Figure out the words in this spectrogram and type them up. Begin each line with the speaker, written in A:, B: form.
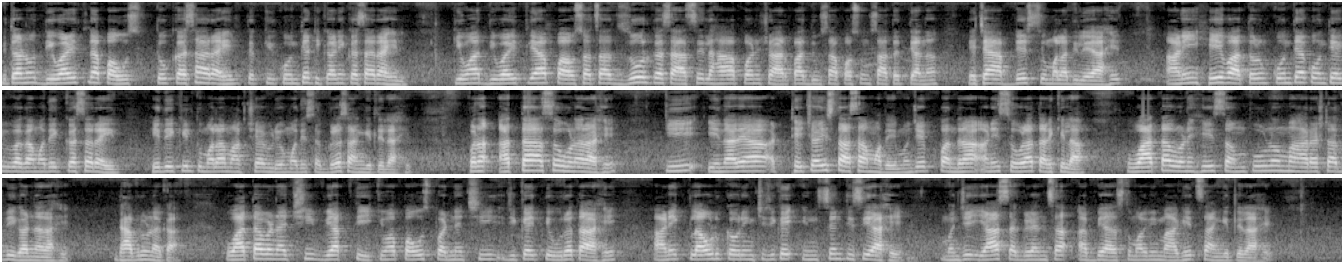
A: मित्रांनो दिवाळीतला पाऊस तो कसा राहील? तर की कोणत्या ठिकाणी कसा राहील? किंवा दिवाळीतल्या पावसाचा जोर कसा असेल हा आपण चार पाच दिवसापासून सातत्यानं याच्या अपडेट्स तुम्हाला दिले आहेत. आणि हे वातावरण कोणत्या कोणत्या विभागामध्ये कसं राहील हे देखील तुम्हाला मागच्या व्हिडिओमध्ये सगळं सांगितलेलं आहे. पण आता असं होणार आहे की येणाऱ्या अठ्ठेचाळीस तासामध्ये म्हणजे पंधरा आणि सोळा तारखेला वातावरण हे संपूर्ण महाराष्ट्रात बिघडणार आहे. घाबरू नका. वातावरणाची व्याप्ती किंवा पाऊस पडण्याची जी काही तीव्रता आहे आणि क्लाउड कवरिंगची जी काही इन्सेंटिसी आहे म्हणजे या सगळ्यांचा अभ्यास तुम्हाला मी मागेच सांगितलेला आहे.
